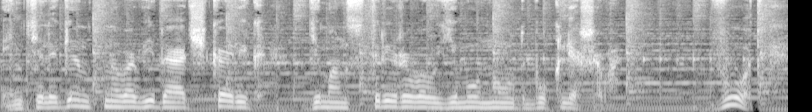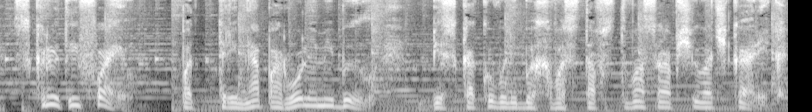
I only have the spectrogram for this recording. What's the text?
интеллигентного вида очкарик демонстрировал ему ноутбук Лешева. Вот, скрытый файл, под тремя паролями был, без какого-либо хвастовства сообщил очкарик.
